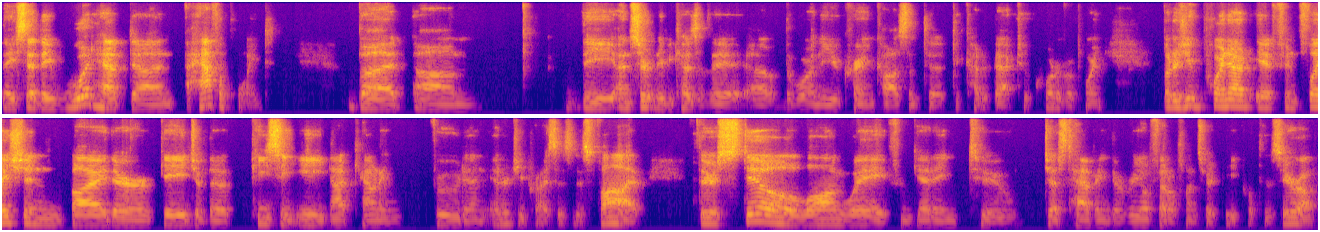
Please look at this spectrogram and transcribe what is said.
they said they would have done a half a point, but um, the uncertainty because of the uh, the war in the Ukraine caused them to, to cut it back to a quarter of a point. But as you point out, if inflation by their gauge of the PCE, not counting food and energy prices, is five, there's still a long way from getting to just having the real federal funds rate be equal to zero.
